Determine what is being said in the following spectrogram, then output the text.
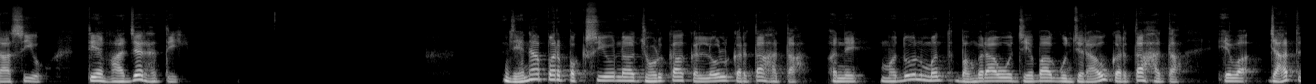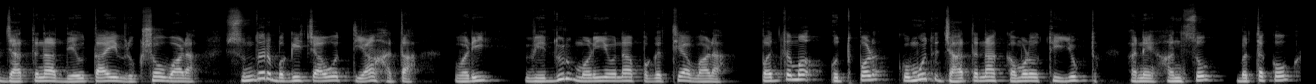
દાસીઓ ત્યાં હાજર હતી. જેના પર પક્ષીઓના જોડકા કલ્લોલ કરતા હતા અને મદોન્મંથ ભમરાઓ જેવા ગુંજરાવ કરતા હતા, એવા જાત જાતના દેવતાઈ વૃક્ષોવાળા સુંદર બગીચાઓ ત્યાં હતા. વળી વેદુરમણીઓના પગથિયાવાળા પદ્મ ઉત્પળ કુમુદ જાતના કમળોથી યુક્ત અને હંસો, બતકો,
